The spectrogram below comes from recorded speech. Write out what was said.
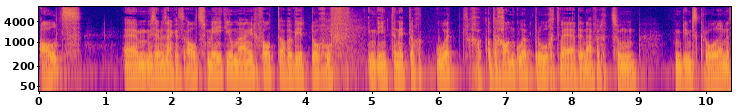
altes, ähm, wie soll man sagen, ein altes Medium eigentlich, Foto, aber wird doch auf, im Internet doch gut, oder kann gut gebraucht werden, einfach zum, beim Scrollen ein,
